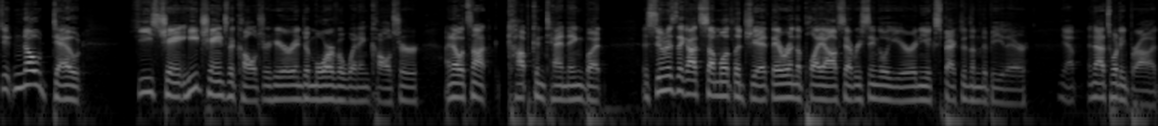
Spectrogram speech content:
dude, no doubt, he's changed. He changed the culture here into more of a winning culture. I know it's not cup contending, but as soon as they got somewhat legit, they were in the playoffs every single year, and you expected them to be there, Yep. and that's what he brought.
